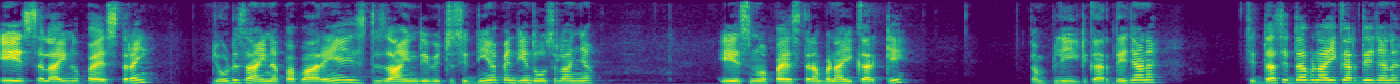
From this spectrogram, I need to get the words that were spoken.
ਇਸ ਸਲਾਈ ਨੂੰ ਆਪਾਂ ਇਸ ਤਰ੍ਹਾਂ ਹੀ, ਜੋ ਡਿਜ਼ਾਈਨ ਆਪਾਂ ਪਾ ਰਹੇ ਹਾਂ, ਇਸ ਡਿਜ਼ਾਈਨ ਦੇ ਵਿੱਚ ਸਿੱਧੀਆਂ ਪੈਂਦੀਆਂ ਦੋ ਸਲਾਈਆਂ। ਇਸ ਨੂੰ ਆਪਾਂ ਇਸ ਤਰ੍ਹਾਂ ਬਣਾਈ ਕਰਕੇ ਕੰਪਲੀਟ ਕਰਦੇ ਜਾਣਾ। ਸਿੱਧਾ ਸਿੱਧਾ ਬਣਾਈ ਕਰਦੇ ਜਾਣਾ।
